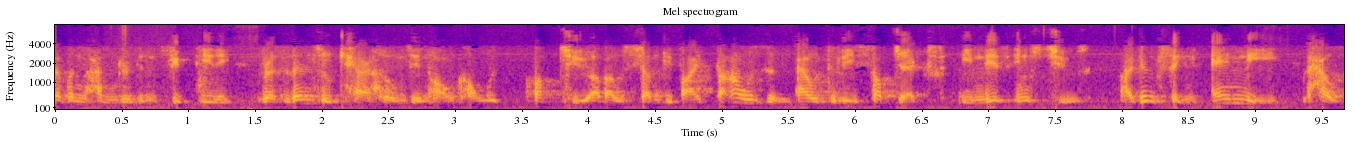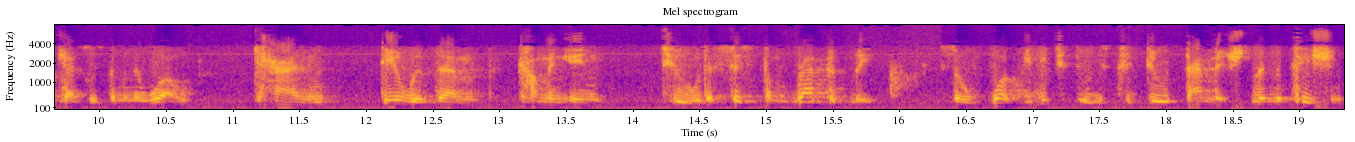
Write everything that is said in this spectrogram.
750 residential care homes in Hong Kong with up to about 75,000 elderly subjects in these institutes, I don't think any healthcare system in the world can deal with them coming in to the system rapidly. So what we need to do is to do damage limitation.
